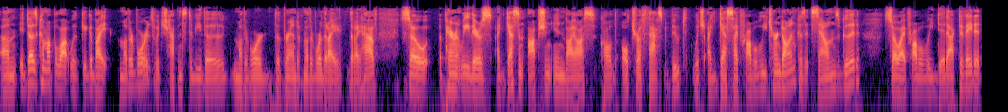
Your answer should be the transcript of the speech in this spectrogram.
Um, it does come up a lot with Gigabyte motherboards, which happens to be the motherboard, the brand of motherboard that I that I have. So apparently there's, I guess, an option in BIOS called Ultra Fast Boot, which I guess I probably turned on because it sounds good. So I probably did activate it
